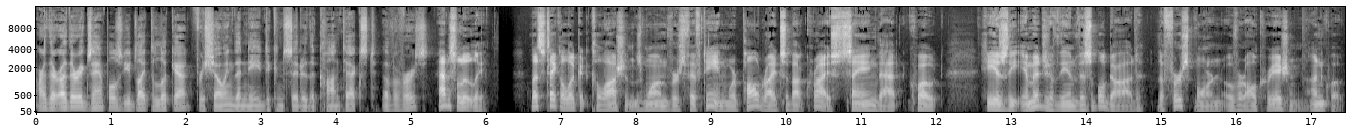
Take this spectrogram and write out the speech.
Are there other examples you'd like to look at for showing the need to consider the context of a verse? Absolutely. Let's take a look at Colossians 1, verse 15, where Paul writes about Christ, saying that, quote, He is the image of the invisible God, the firstborn over all creation. Unquote.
